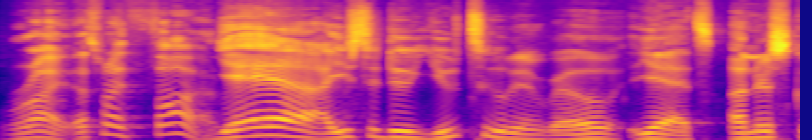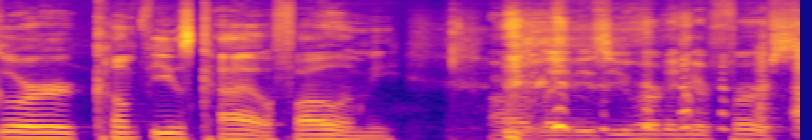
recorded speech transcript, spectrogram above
Right. That's what I thought. Yeah, I used to do YouTubing, bro. Yeah, it's underscore comfy as Kyle. Follow me. All right, ladies, you heard it here first.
